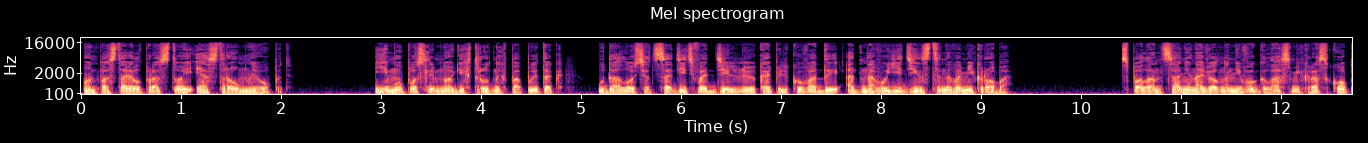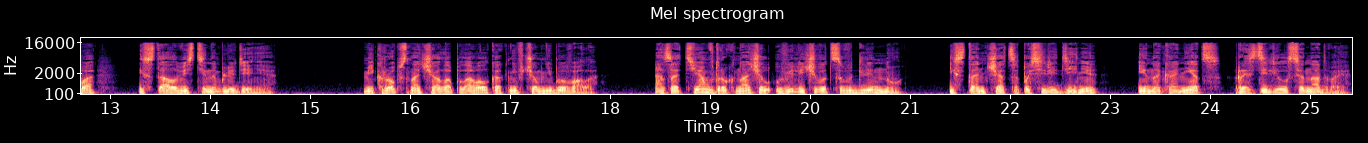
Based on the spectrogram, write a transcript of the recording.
Он поставил простой и остроумный опыт. Ему после многих трудных попыток удалось отсадить в отдельную капельку воды одного единственного микроба. Спаланцани навел на него глаз микроскопа и стал вести наблюдение. Микроб сначала плавал, как ни в чем не бывало — а затем вдруг начал увеличиваться в длину, истончаться посередине и, наконец, разделился надвое.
